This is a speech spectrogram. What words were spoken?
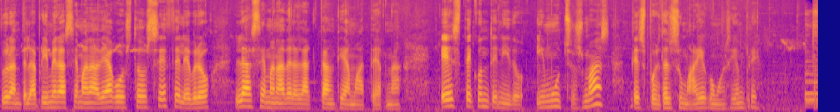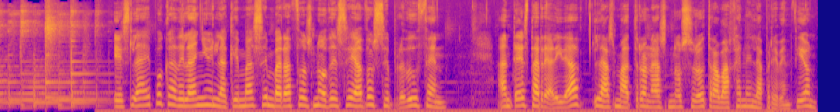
durante la primera semana de agosto se celebró la Semana de la Lactancia Materna. Este contenido y muchos más después del sumario, como siempre. Es la época del año en la que más embarazos no deseados se producen. Ante esta realidad, las matronas no solo trabajan en la prevención,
